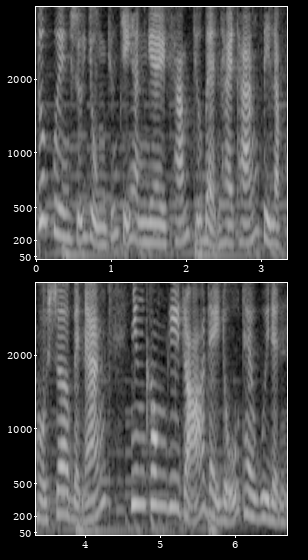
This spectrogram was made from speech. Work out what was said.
tước quyền sử dụng chứng chỉ hành nghề khám chữa bệnh 2 tháng vì lập hồ sơ bệnh án nhưng không ghi rõ đầy đủ theo quy định.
